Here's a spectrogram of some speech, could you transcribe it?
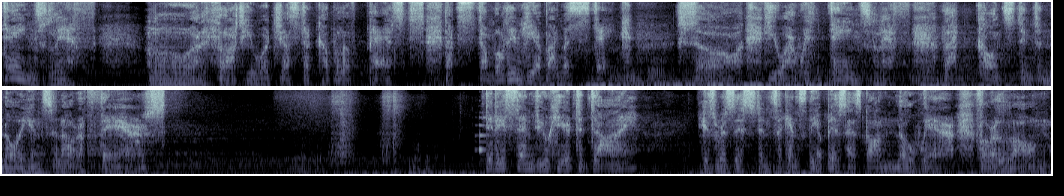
Dainsliff. Thought you were just a couple of pests that stumbled in here by mistake. So, you are with Dainsliff, that constant annoyance in our affairs. Did he send you here to die? His resistance against the Abyss has gone nowhere for a long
